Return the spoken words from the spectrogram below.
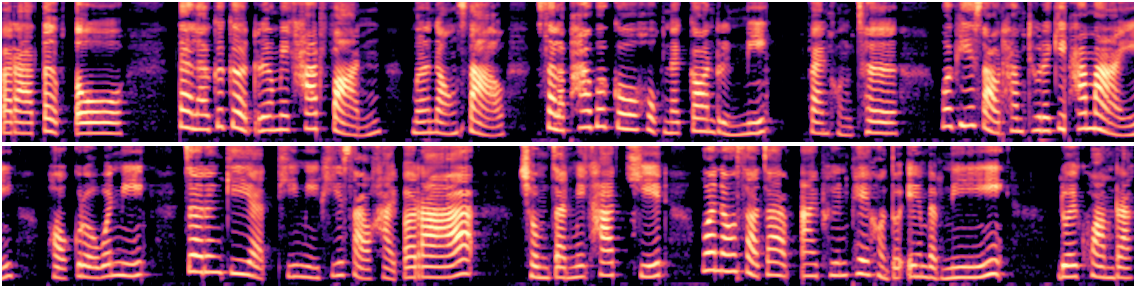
ปลาร้าเติบโต แต่แล้วก็เกิดเรื่องไม่คาดฝัน เมื่อน้องสาวสารภาพว่าโกหกนักกรหรือนิก แฟนของเธอ ว่าพี่สาวทำธุรกิจผ้าไหมเพราะกลัวว่านิกจะรังเกียจที่มีพี่สาวขายปลาร้า ชมจันไม่คาดคิด ว่าน้องสาวจะอับอายพื้นเพของตัวเองแบบนี้ ด้วยความรัก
